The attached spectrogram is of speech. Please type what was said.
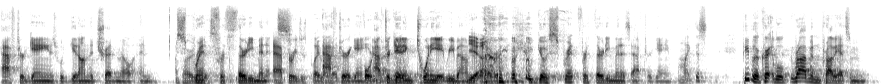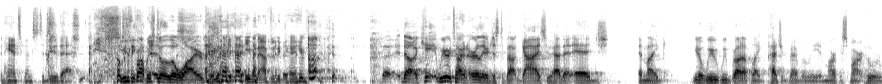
after games would get on the treadmill and heard sprint for 30 minutes After he just played like after a a game 40 after getting game. 28 rebounds Yeah. or whatever he'd go sprint for 30 minutes after a game i'm like this people are crazy well Rodman probably had some enhancements to do that He was probably still a little wired from that, even after the game. but no we were talking earlier just about guys who have that edge and like you know we, we brought up like patrick beverley and marcus smart who were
